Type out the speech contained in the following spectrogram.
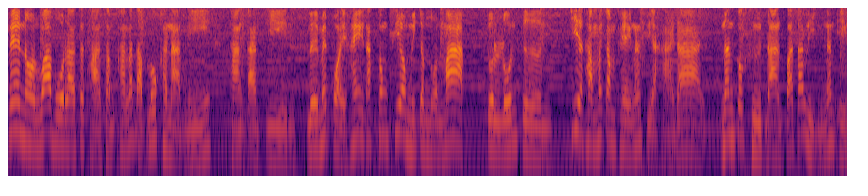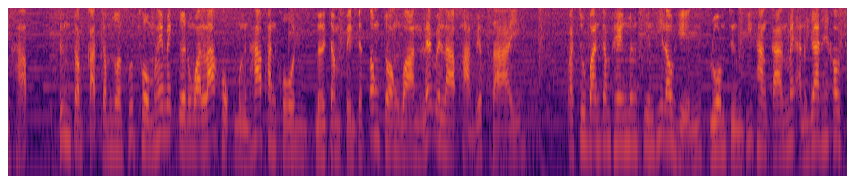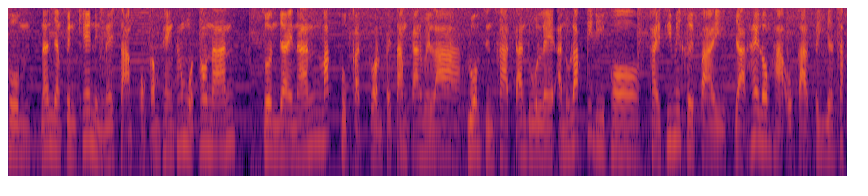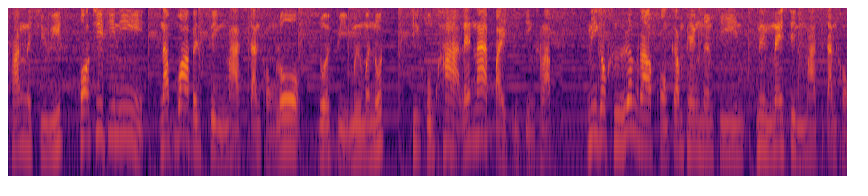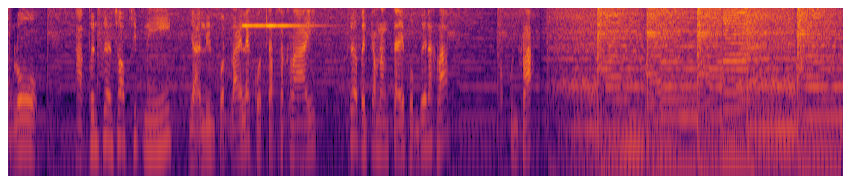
แน่นอนว่าโบราณสถานสำคัญระดับโลกขนาดนี้ ทางการจีนเลยไม่ปล่อยให้นักท่องเที่ยวมีจำนวนมาก จนล้นเกิน ที่จะทำให้กำแพงนั้นเสียหายได้ นั่นก็คือด่านปาต้าหลิงนั่นเองครับ ซึ่งจำกัดจำนวนผู้ชมให้ไม่เกินวันละ 65,000 คน เลยจำเป็นจะต้องจองวันและเวลาผ่านเว็บไซต์ปัจจุบันกำแพงเมืองจีนที่เราเห็นรวมถึงที่ทางการไม่อนุญาตให้เข้าชม นั้นยังเป็นแค่หนึ่งในสามของกำแพงทั้งหมดเท่านั้น ส่วนใหญ่นั้นมักถูกกัดกร่อนไปตามการเวลา รวมถึงขาดการดูแลอนุรักษ์ที่ดีพอ ใครที่ไม่เคยไป อยากให้ลองหาโอกาสไปเยือนสักครั้งในชีวิต เพราะที่ที่นี่นับว่าเป็นสิ่งมหัศจรรย์ของโลก โดยฝีมือมนุษย์ ที่คุ้มค่าและน่าไปจริง ๆ ครับ นี่ก็คือเรื่องราวของกำแพงเมืองจีนหนึ่งในสิ่งมหัศจรรย์ของโลก หากเพื่อนๆชอบคลิปนี้ อย่าลืมกดไลค์และกด Subscribe เพื่อเป็นกำลังใจให้ผมด้วยนะครับ ขอบคุณครับ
